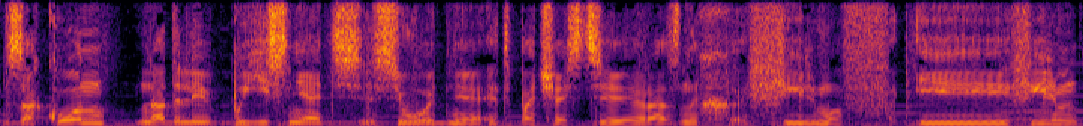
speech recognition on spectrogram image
закон. Надо ли пояснять сегодня это по части разных фильмов? И фильм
